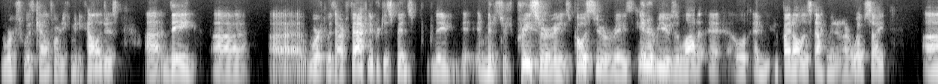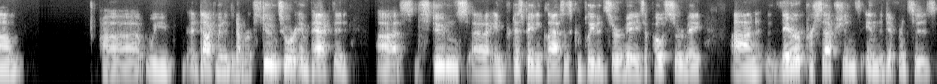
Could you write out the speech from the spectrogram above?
works with California community colleges. Uh, they uh, uh, worked with our faculty participants. They administered pre-surveys, post-surveys, interviews, a lot of, uh, and you can find all this documented on our website. Um, we documented the number of students who were impacted. students in participating classes completed surveys, a post-survey on their perceptions in the differences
